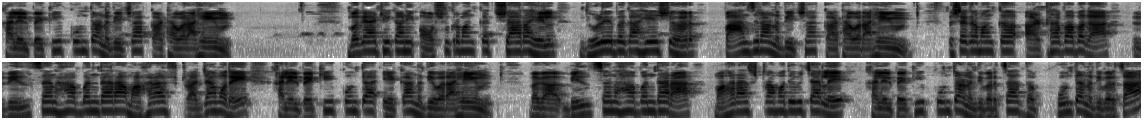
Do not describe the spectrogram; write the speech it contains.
खालीलपैकी कोणत्या नदीच्या काठावर आहे? बघा या ठिकाणी ऑप्शन क्रमांक चार राहील. धुळे बघा हे शहर पांझरा नदीच्या काठावर आहे. प्रश्न क्रमांक अठरावा बघा विल्सन हा बंधारा महाराष्ट्र राज्यामध्ये खालीलपैकी कोणत्या एका नदीवर आहे? बघा विल्सन हा बंधारा महाराष्ट्रामध्ये विचारले खालीलपैकी कोणत्या नदीवरचा ध कोणत्या नदीवरचा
